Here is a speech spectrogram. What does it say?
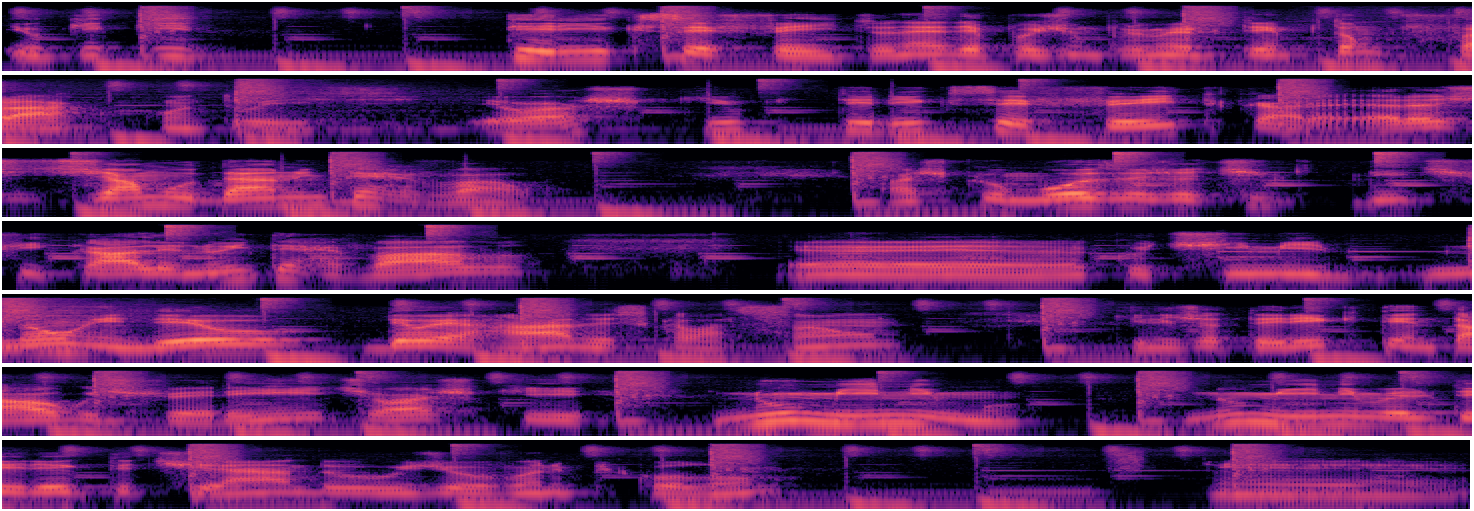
E o que, que teria que ser feito, né, depois de um primeiro tempo tão fraco quanto esse? Eu acho que o que teria que ser feito, cara, era a gente já mudar no intervalo. Acho que o Moza já tinha que identificar ali no intervalo é, que o time não rendeu, deu errado a escalação, que ele já teria que tentar algo diferente. Eu acho que no mínimo, no mínimo ele teria que ter tirado o Giovanni Piccolom. É,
